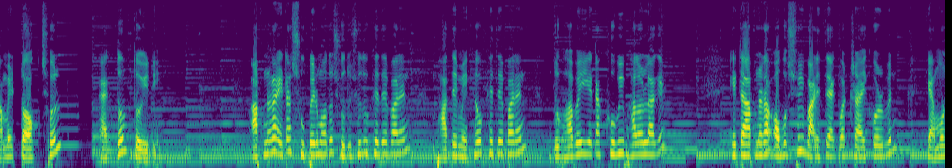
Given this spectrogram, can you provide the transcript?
আমের টক ঝোল একদম তৈরি। আপনারা এটা স্যুপের মতো শুধু শুধু খেতে পারেন, ভাতে মেখেও খেতে পারেন, দুভাবেই এটা খুবই ভালো লাগে। এটা আপনারা অবশ্যই বাড়িতে একবার ট্রাই করবেন, কেমন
